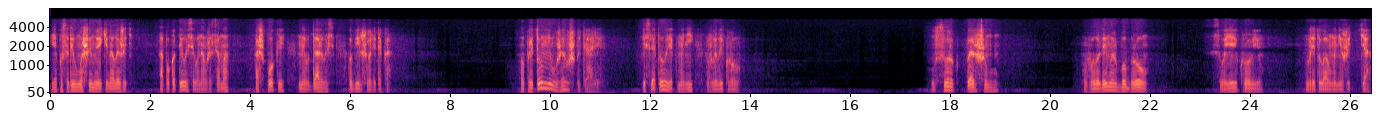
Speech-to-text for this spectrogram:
Я посадив машину, які належить, а покотилася вона вже сама, аж поки не вдарилась об іншого літака. Опритомнів уже у шпиталі, після того, як мені влили кров. У 41-му Володимир Бобров своєю кров'ю врятував мені життя.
